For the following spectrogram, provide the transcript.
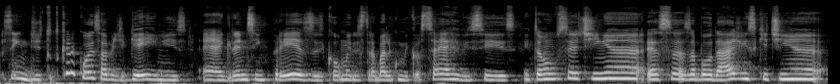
assim, de tudo que era coisa, sabe? De games, é, grandes empresas, como eles trabalham com microservices. Então você tinha essas abordagens que tinha,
